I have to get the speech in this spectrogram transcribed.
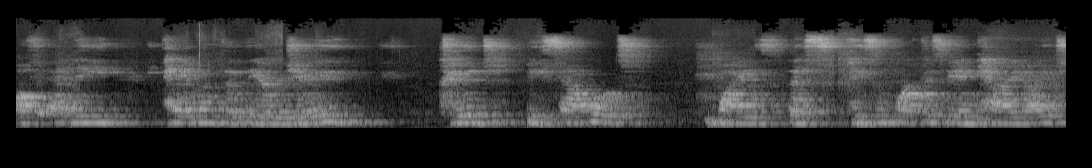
of any payment that they are due could be settled while this piece of work is being carried out.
